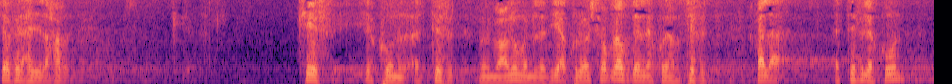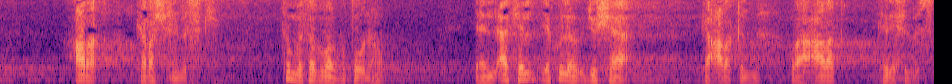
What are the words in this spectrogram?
جاء في الحديث الآخر؟ كيف يكون الطفل؟ من المعلوم أن الذي يأكل ويشرب لابد أن يكون له طفل. قال الطفل يكون عرق كرشح المسك ثم تضمر بطونهم يعني الأكل يكون له جشاء كعرق الماء وعرق كريح المسك.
